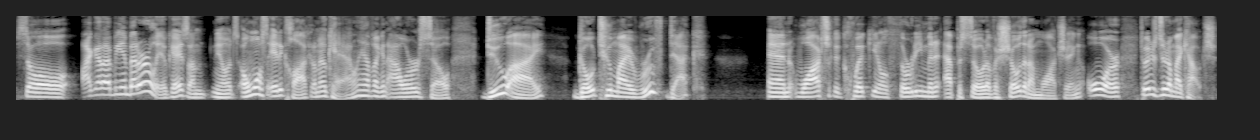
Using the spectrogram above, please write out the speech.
So I gotta be in bed early. Okay, so I'm, you know, it's almost eight o'clock. I'm okay. I only have like an hour or so. Do I go to my roof deck? And watch like a quick, you know, 30 minute episode of a show that I'm watching? Or do I just do it on my couch?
